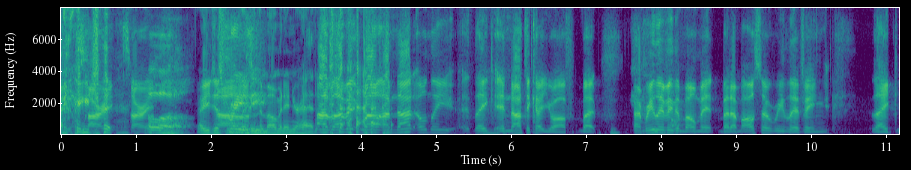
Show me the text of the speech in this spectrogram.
are you sorry, just, sorry. Oh, are you just Uh, reliving the moment in your head? I love it. Well, I'm not only like, and not to cut you off, but I'm reliving the moment, but I'm also reliving like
